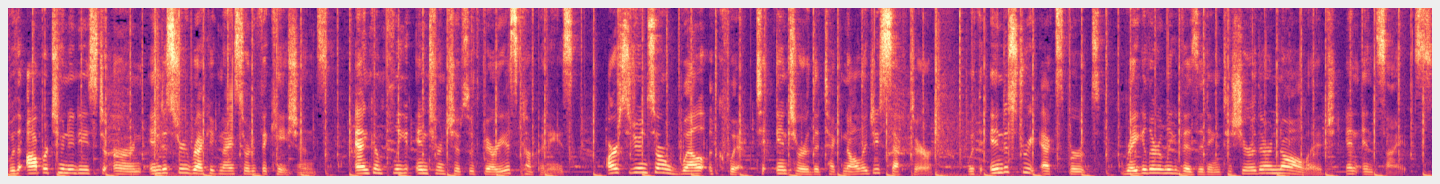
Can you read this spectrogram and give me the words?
with opportunities to earn industry-recognized certifications and complete internships with various companies, our students are well equipped to enter the technology sector with industry experts regularly visiting to share their knowledge and insights.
